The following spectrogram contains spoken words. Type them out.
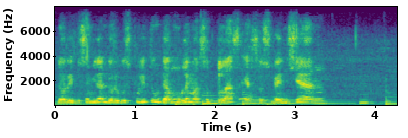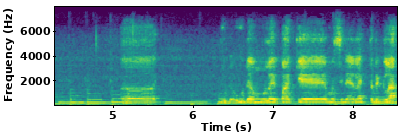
2009 2010 itu udah mulai masuk kelas air suspension Eh, udah udah mulai pakai mesin elektrik lah.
